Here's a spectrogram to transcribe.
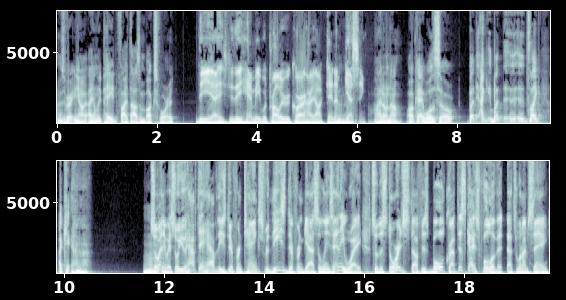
It was very, you know, I only paid five thousand bucks for it. The uh, the Hemi would probably require high octane. I'm guessing. I don't know. Okay, well, so but I, but it's like I can't. Hmm, so anyway, so you have to have these different tanks for these different gasolines anyway. So the storage stuff is bullcrap. This guy's full of it. That's what I'm saying.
